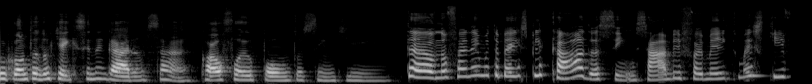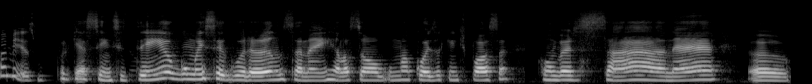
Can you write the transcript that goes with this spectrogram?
Por conta do que que se negaram, sabe? Qual foi o ponto, assim, que... Então, não foi nem muito bem explicado, assim, sabe? Foi meio que uma esquiva mesmo. Porque, assim, se tem alguma insegurança, né, em relação a alguma coisa que a gente possa conversar, né, uh,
